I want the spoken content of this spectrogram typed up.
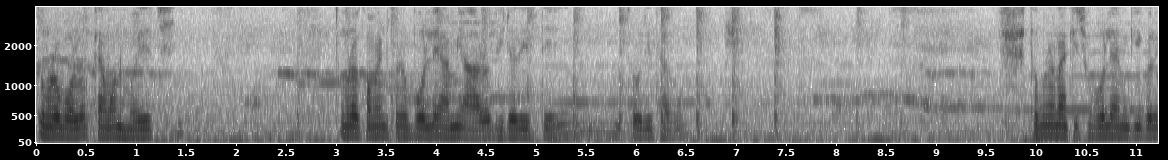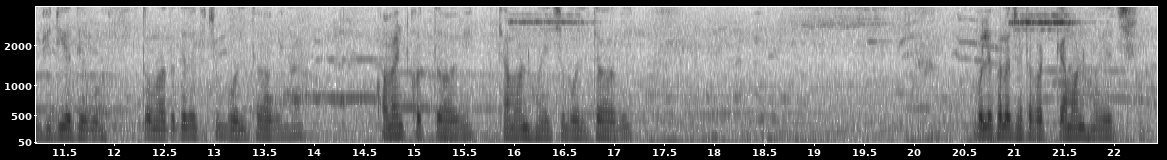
তোমরা বলো কেমন হয়েছে? তোমরা কমেন্ট করে বললে আমি আরও ভিডিও দিতে তৈরি থাকব। তোমরা না কিছু বলে আমি কি করে ভিডিও দেব? তোমরা তোকে তো কিছু বলতে হবে না। কমেন্ট করতে হবে, কেমন হয়েছে বলতে হবে। বলে ফেলো ঝটপট কেমন হয়েছে।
